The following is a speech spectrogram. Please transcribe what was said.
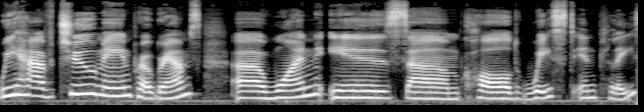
we have two main programs. Uh, one is um, called Waste in Place,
